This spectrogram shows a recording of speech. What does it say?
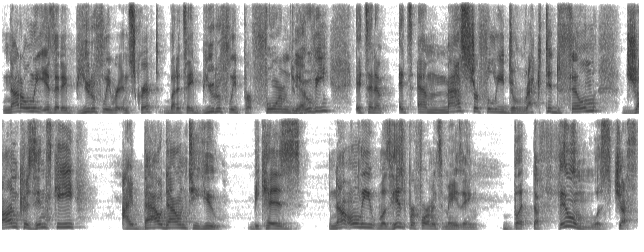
not only is it a beautifully written script, but it's a beautifully performed Yeah. movie. It's an it's a masterfully directed film. John Krasinski, I bow down to you because not only was his performance amazing, but the film was just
